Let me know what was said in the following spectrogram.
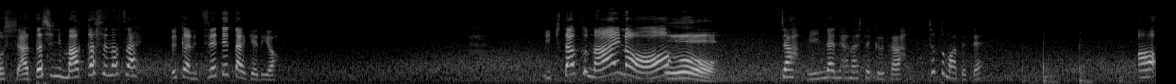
よーし私に任せなさい。ルカに連れてってあげるよ。行きたくないの？おじゃあみんなに話してくるからちょっと待ってて。あ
